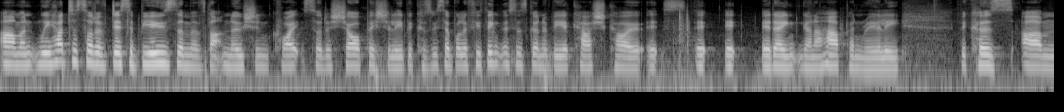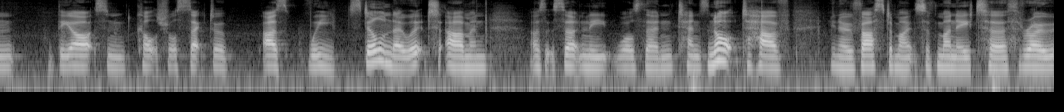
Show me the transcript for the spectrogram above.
Um, and we had to sort of disabuse them of that notion quite sort of sharpishly because we said, well, if you think this is going to be a cash cow, it's, it, it, it ain't going to happen really because um, the arts and cultural sector, as we still know it, um, and as it certainly was then, tends not to have you know, vast amounts of money to throw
